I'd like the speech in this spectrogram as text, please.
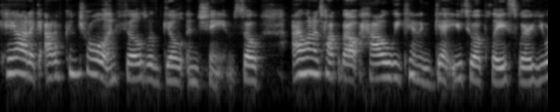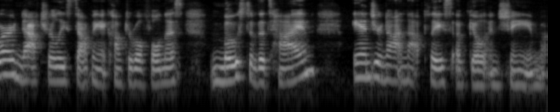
chaotic, out of control, and filled with guilt and shame. So, I want to talk about how we can get you to a place where you are naturally stopping at comfortable fullness most of the time and you're not in that place of guilt and shame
